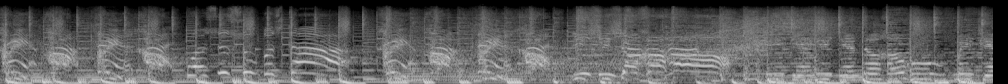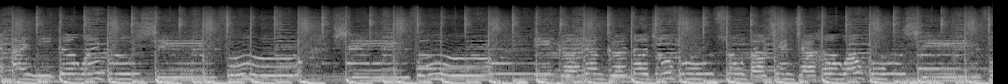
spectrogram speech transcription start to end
嘿哈嘿哈，我是 super star。嘿哈嘿哈，一起笑哈天爱你的温度，幸福幸福。一个两个的祝福，送到千家和万户，幸福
